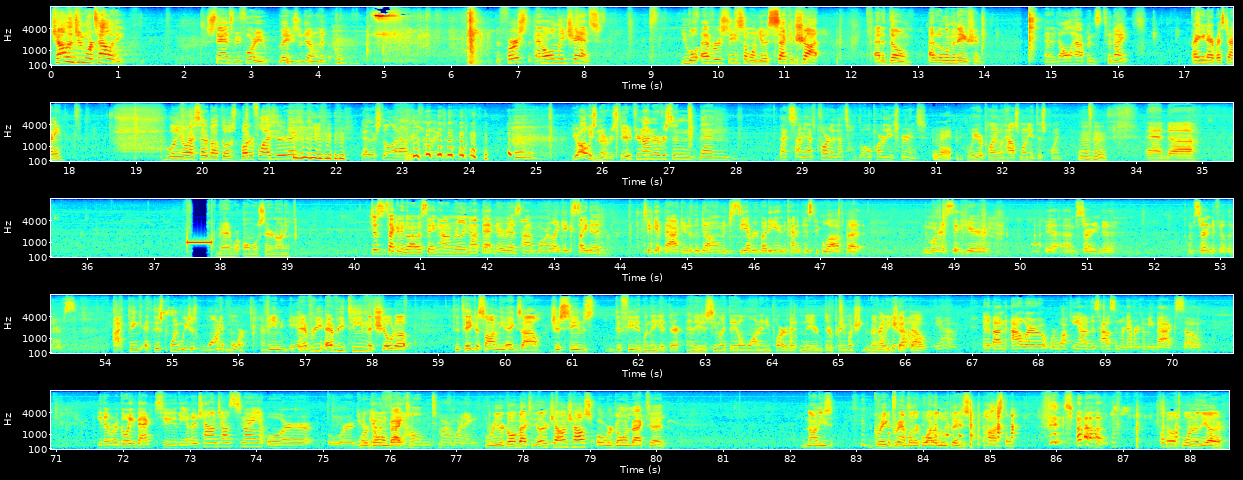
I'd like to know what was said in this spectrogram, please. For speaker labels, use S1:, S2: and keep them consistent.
S1: Challenge immortality stands before you, ladies and gentlemen. The first and only chance you will ever see someone get a second shot at a dome, at an elimination. And it all happens tonight.
S2: Are you nervous, Johnny?
S1: Well, you know what I said about those butterflies the other day? yeah, they're still not out here for a reason. You're always nervous, dude. If you're not nervous, then then that's I mean that's part of that's the whole part of the experience.
S2: Right.
S1: We are playing with house money at this point. Mm-hmm. And uh, man, we're almost there, Nany.
S3: Just a second ago, I was saying how I'm really not that nervous. How I'm more like excited to get back into the dome and to see everybody and to kind of piss people off. But the more I sit here, uh, yeah, I'm starting to. I'm starting to feel the nerves.
S1: I think at this point we just want it more. I mean,
S3: Yeah.
S1: every every team that showed up to take us on in the exile just seems defeated when they get there, and they just seem like they don't want any part of it, and they're they're pretty much mentally
S3: to
S1: checked
S3: go.
S1: out.
S3: Yeah. In about an hour, we're walking out of this house and we're never coming back. So either we're going back to the other challenge house tonight, or we're gonna
S1: We're
S3: be
S1: going back to-
S3: home tomorrow morning.
S1: We're either going back to the other challenge house or we're going back to Nany's great grandmother Guadalupe's hostel.
S3: Shut up.
S1: So it's one or the other.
